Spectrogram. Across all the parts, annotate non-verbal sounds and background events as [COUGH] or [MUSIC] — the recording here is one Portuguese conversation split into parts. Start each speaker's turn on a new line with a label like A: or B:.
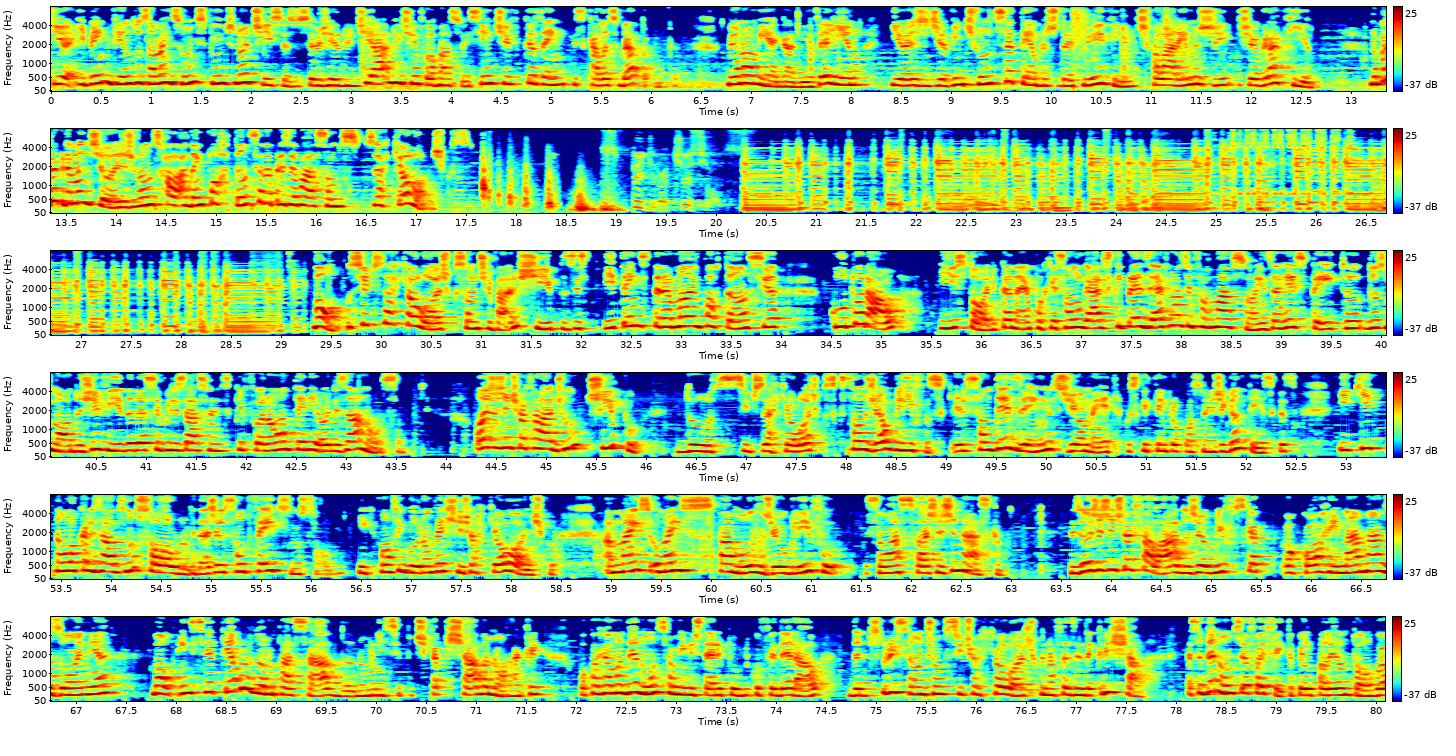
A: dia e bem-vindos a mais um Spin de Notícias, o seu giro diário de informações científicas em escala subatômica. Meu nome é Gabi Avelino e hoje, dia 21 de setembro de 2020, falaremos de geografia. No programa de hoje, vamos falar da importância da preservação dos sítios arqueológicos. Speed Notícias. Bom, os sítios arqueológicos são de vários tipos e têm extrema importância cultural e histórica, né? Porque são lugares que preservam as informações a respeito dos modos de vida das civilizações que foram anteriores à nossa. Hoje a gente vai falar de um tipo dos sítios arqueológicos que são geoglifos. Eles são desenhos geométricos que têm proporções gigantescas e que estão localizados no solo. Na verdade, eles são feitos no solo e que configuram vestígio arqueológico. A mais, o mais famoso geoglifo são as faixas de Nazca. Mas hoje a gente vai falar dos geoglifos que ocorrem na Amazônia Bom, em setembro do ano passado, no município de Capixaba, no Acre, ocorreu uma denúncia ao Ministério Público Federal da destruição de um sítio arqueológico na fazenda Crixá. Essa denúncia foi feita pelo paleontólogo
